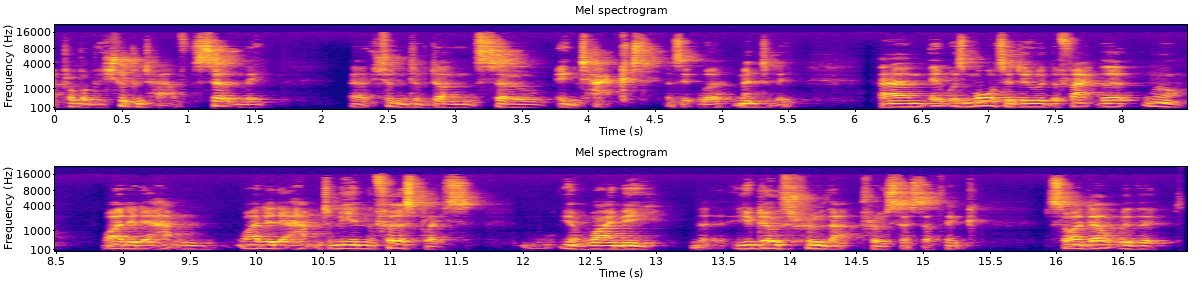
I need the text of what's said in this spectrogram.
I probably shouldn't have, certainly uh, shouldn't have done so intact, as it were, mentally. Um, it was more to do with the fact that, well, why did it happen? Why did it happen to me in the first place? You know, why me? You go through that process, I think. So I dealt with it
